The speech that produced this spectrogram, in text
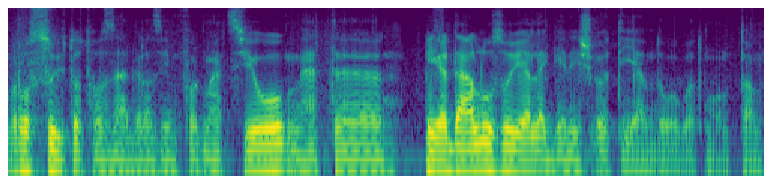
rosszul jutott hozzád el az információ, mert példálózó jelleggel is öt ilyen dolgot mondtam.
